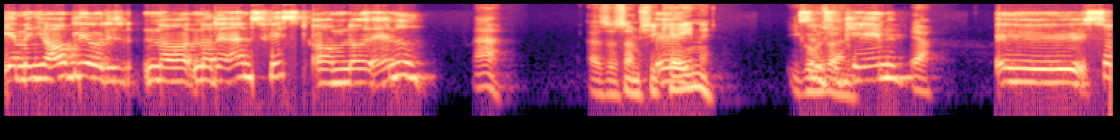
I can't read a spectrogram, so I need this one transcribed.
Jamen, jeg oplever det, når, når der er en tvist om noget andet. Ja. Altså som chikane. Øh, i som chikane. Ja. Øh, så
